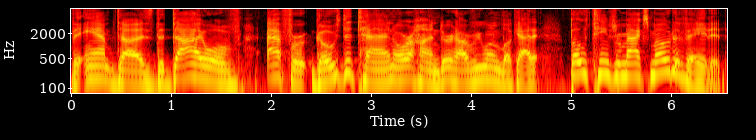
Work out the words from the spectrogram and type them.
The amp does. The dial of effort goes to 10 or 100, however you want to look at it. Both teams were max motivated.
